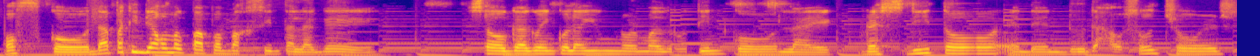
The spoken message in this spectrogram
off ko, dapat hindi ako magpapabaksin talaga eh. So, gagawin ko lang yung normal routine ko, like rest dito, and then do the household chores,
